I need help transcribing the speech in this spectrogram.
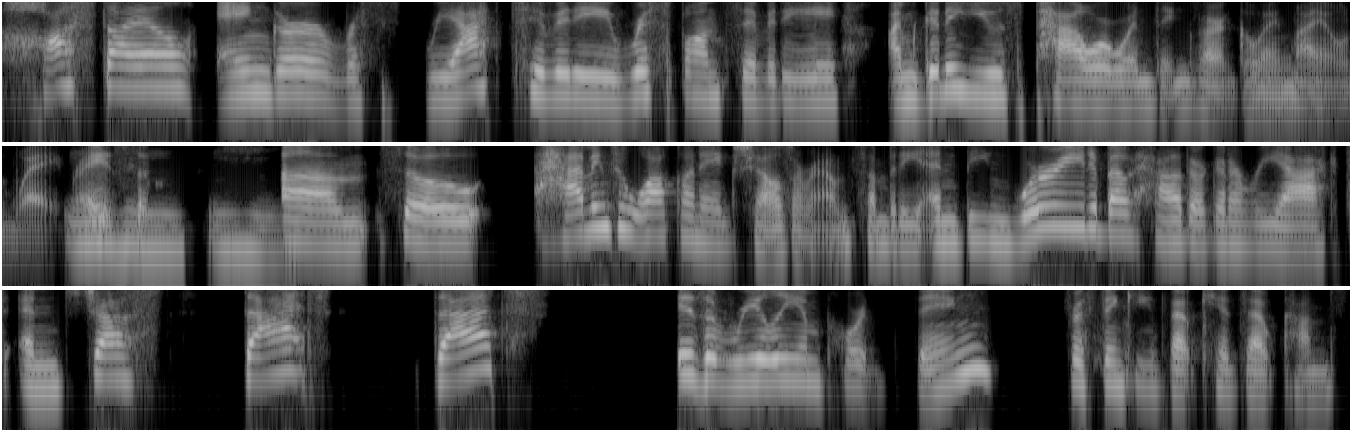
hostile anger, res- reactivity, responsivity. I'm going to use power when things aren't going my own way, right? Mm-hmm, So, mhm. um, so having to walk on eggshells around somebody and being worried about how they're going to react, and just that, that is a really important thing for thinking about kids' outcomes.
